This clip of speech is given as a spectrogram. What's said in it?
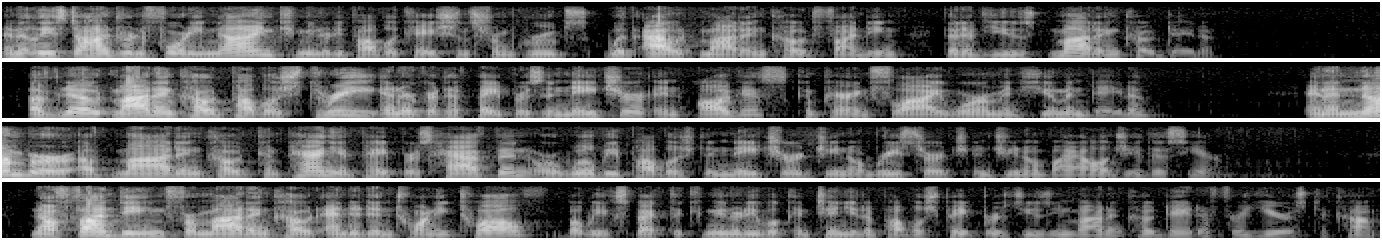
and at least 149 community publications from groups without ModEncode funding that have used ModEncode data. Of note, ModEncode published three integrative papers in Nature in August comparing fly, worm, and human data, and a number of ModEncode companion papers have been or will be published in Nature, Genome Research, and Genome Biology this year. Now, funding for ModEncode ended in 2012, but we expect the community will continue to publish papers using ModEncode data for years to come.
